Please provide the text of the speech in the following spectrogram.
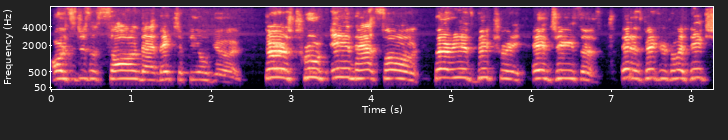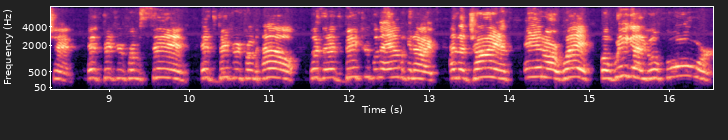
Or is it just a song that makes you feel good? There is truth in that song. There is victory in Jesus. It is victory from addiction. It's victory from sin. It's victory from hell. Listen, it's victory from the Amalekites and the giants in our way. But we got to go forward.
